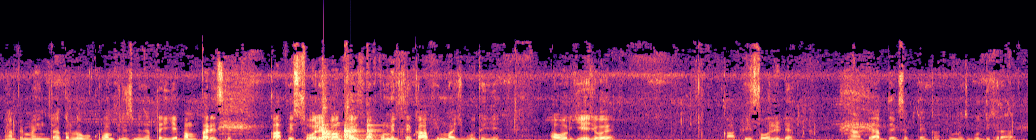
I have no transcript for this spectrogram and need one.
यहाँ पे महिंद्रा का लोगो क्रोम फिनिश मिल जाता है। ये बम्पर इसके, काफ़ी सॉलिड बम्पर इसमें आपको मिलते हैं। काफ़ी मज़बूत है ये। और ये जो है, काफ़ी सॉलिड है। यहाँ पर आप देख सकते हैं, काफ़ी मज़बूत दिख रहा है।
